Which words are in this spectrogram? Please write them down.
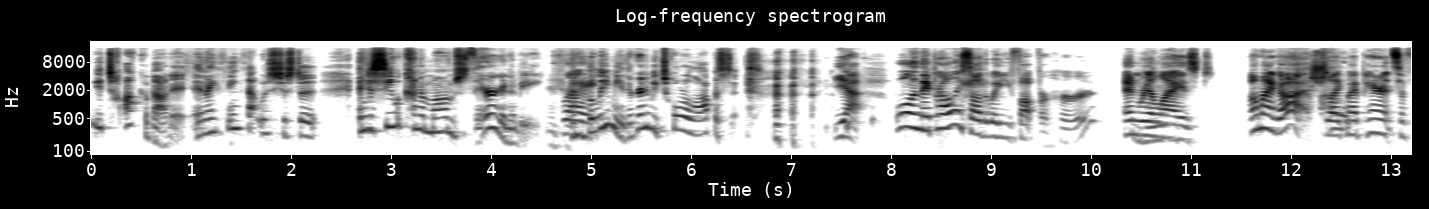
we talk about it. And I think that was just a, and to see what kind of moms they're going to be. Right. And believe me, they're going to be total opposites. Yeah. Well, and they probably saw the way you fought for her and Mhm. realized, oh my gosh, like Oh. my parents have.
